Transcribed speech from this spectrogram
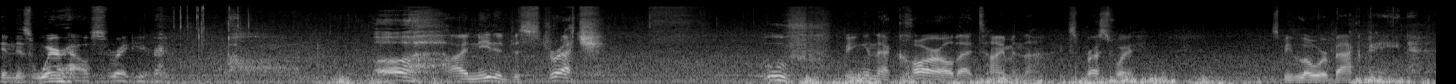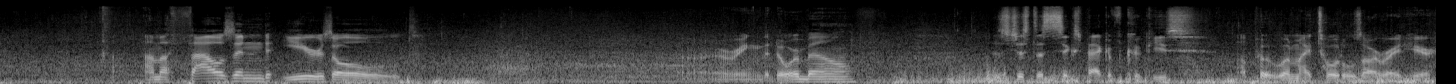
in this warehouse right here. Oh, I needed to stretch. Oof, being in that car all that time in the expressway gives me lower back pain. I'm a thousand years old. Ring the doorbell. This is just a six pack of cookies. I'll put what my totals are right here.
